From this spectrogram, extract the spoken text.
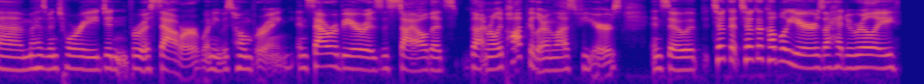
um, my husband Torrey didn't brew a sour when he was homebrewing, and sour beer is a style that's gotten really popular in the last few years. And so it took it took a couple years. I had to really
